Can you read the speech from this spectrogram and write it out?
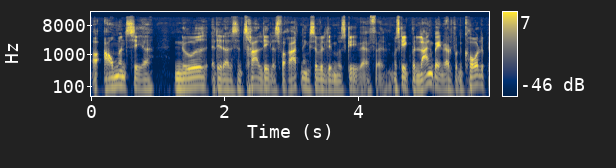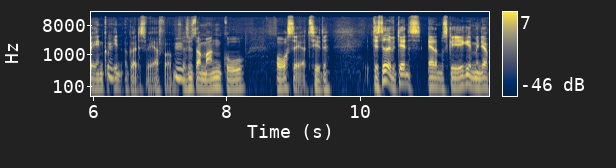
og afmonterer noget af det, der er det centrale del af forretning, så vil det måske i hvert fald, måske ikke på den lange bane, men på den korte bane, gå mm. ind og gøre det sværere for dem. Mm. Så jeg synes, der er mange gode årsager til det. Det sted evidens er der måske ikke, men jeg...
